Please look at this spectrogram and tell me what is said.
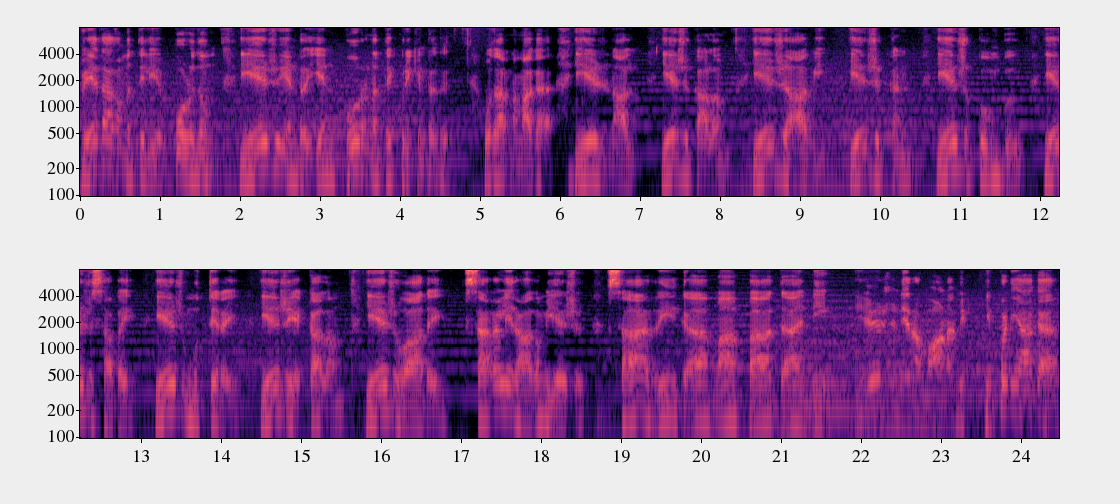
வேதாகமத்தில் எப்பொழுதும் ஏழு என்ற எண் பூரணத்தை குறிக்கின்றது. உதாரணமாக ஏழு நாள் ஏழு காலம் ஏழு ஆவி ஏழு கண் ஏழு கொம்பு ஏழு சபை ஏழு முத்திரை ஏழு எக்காலம் ஏழு வாதை சரளி ராகம் ஏழு. ச ரி க ம ப த நீ. ஏழு நிற வானவில் இப்படியாக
